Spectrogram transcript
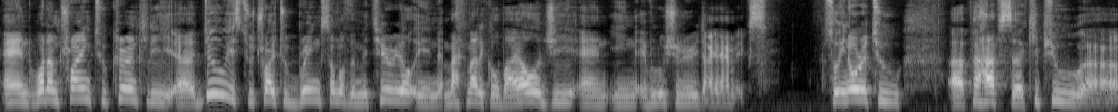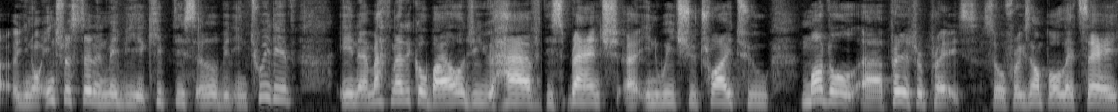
And what I'm trying to currently uh, do is to try to bring some of the material in mathematical biology and in evolutionary dynamics. So in order to perhaps keep you, you know, interested and maybe keep this a little bit intuitive, in uh, mathematical biology, you have this branch uh, in which you try to model predator prey. So for example, let's say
